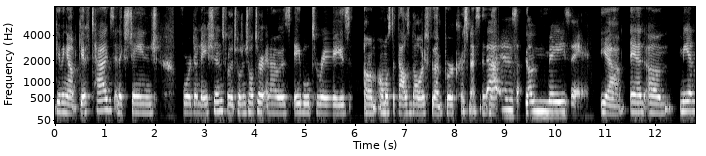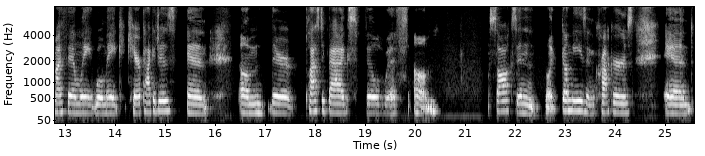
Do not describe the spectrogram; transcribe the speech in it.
giving out gift tags in exchange for donations for the children's shelter and I was able to raise um, almost a thousand dollars for them for Christmas. And that, that is amazing. Yeah. And um, me and my family will make care packages and um, they're plastic bags filled with um, socks and like gummies and crackers and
